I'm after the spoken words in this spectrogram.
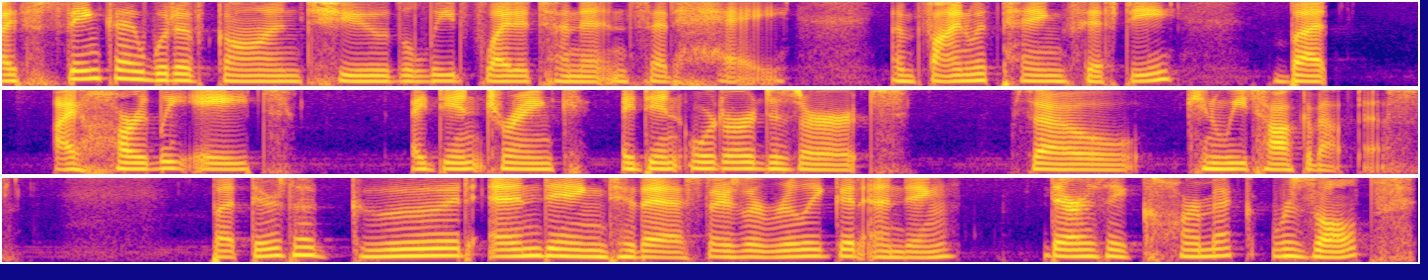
I think I would have gone to the lead flight attendant and said, Hey, I'm fine with paying 50, but I hardly ate. I didn't drink. I didn't order a dessert. So, can we talk about this? But there's a good ending to this. There's a really good ending. There is a karmic result,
